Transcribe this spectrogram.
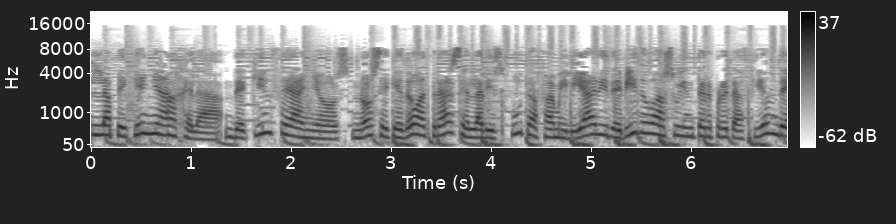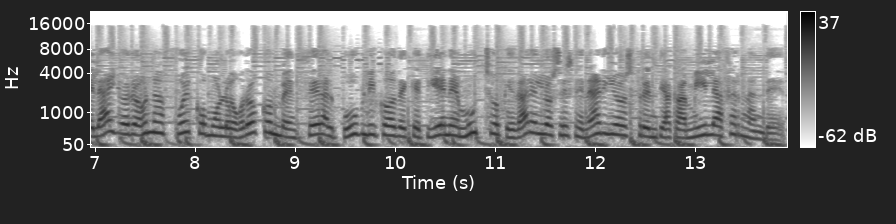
La pequeña Ángela, de 15 años, no se quedó atrás en la disputa familiar y debido a su interpretación de La Llorona fue como logró convencer al público de que tiene mucho que dar en los escenarios frente a Camila Fernández.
